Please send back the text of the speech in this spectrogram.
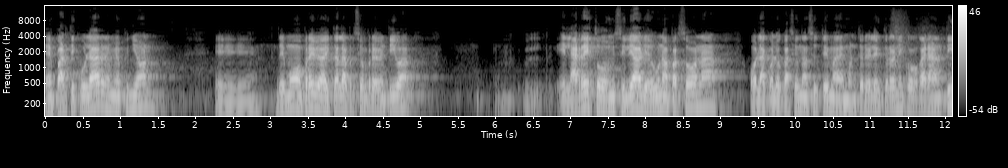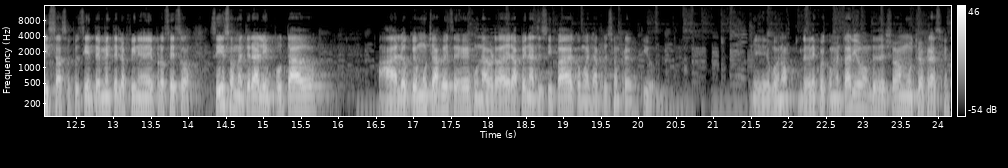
En particular, en mi opinión, eh, de modo previo a dictar la prisión preventiva, el arresto domiciliario de una persona o la colocación de un sistema de monitoreo electrónico garantiza suficientemente los fines del proceso sin someter al imputado a lo que muchas veces es una verdadera pena anticipada como es la prisión preventiva. Eh, bueno, les dejo el comentario. Desde yo, muchas gracias.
